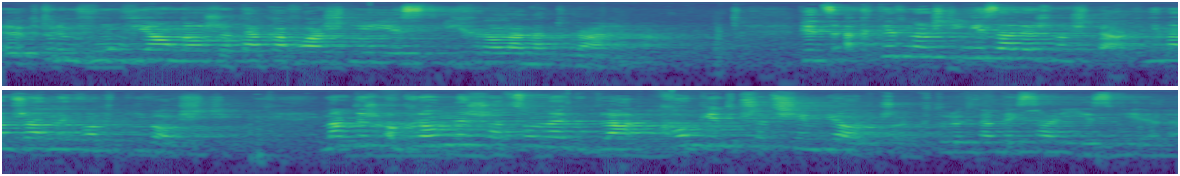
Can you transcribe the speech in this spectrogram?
yy, którym wmówiono, że taka właśnie jest ich rola naturalna. Więc aktywność i niezależność tak, nie mam żadnych wątpliwości. Mam też ogromny szacunek dla kobiet przedsiębiorczych, których na tej sali jest wiele.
